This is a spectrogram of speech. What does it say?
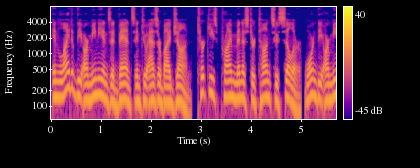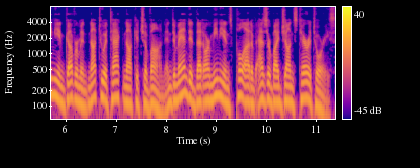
In light of the Armenians' advance into Azerbaijan, Turkey's Prime Minister Tansu Çiller, warned the Armenian government not to attack Nakhichevan and demanded that Armenians pull out of Azerbaijan's territories.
